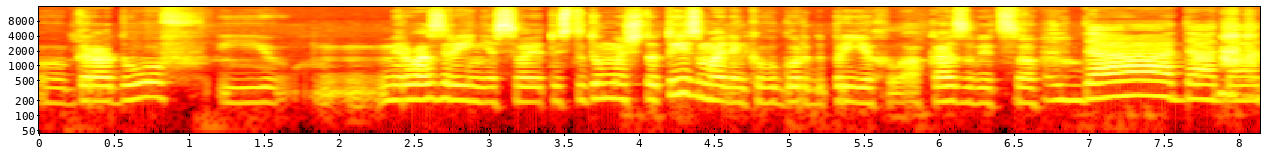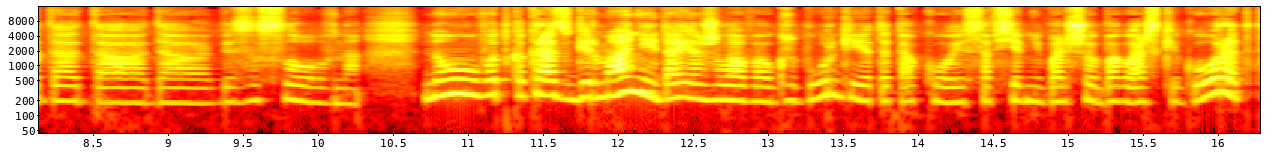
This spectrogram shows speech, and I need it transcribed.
э, городов и мировоззрение свое. То есть ты думаешь, что ты из маленького города приехала, а оказывается... Да, да, да, да, да, да, безусловно. Ну, вот как раз в Германии, да, я жила в Аугсбурге, это такой совсем небольшой баварский город,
